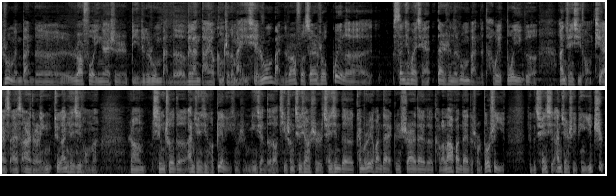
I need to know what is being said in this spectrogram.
入门版的 RAV4 应该是比这个入门版的威兰达要更值得买一些。入门版的 RAV4 虽然说贵了三千块钱，但是呢，入门版的它会多一个安全系统 TSS 二点零，这个安全系统呢。让行车的安全性和便利性是明显得到提升，就像是全新的凯美瑞换代跟十二代的卡罗拉换代的时候，都是以这个全系安全水平一致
